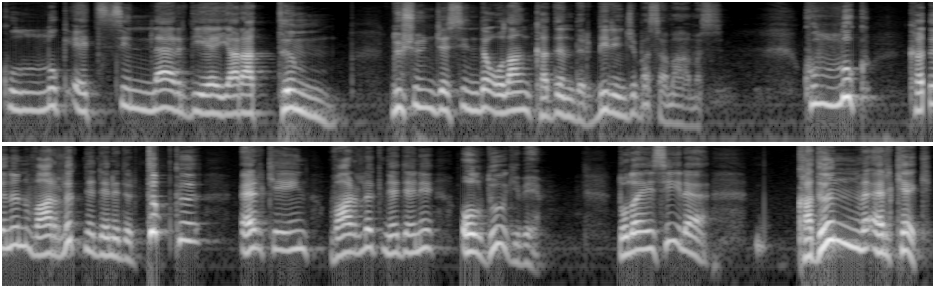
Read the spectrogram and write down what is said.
kulluk etsinler diye yarattım düşüncesinde olan kadındır. Birinci basamağımız. Kulluk kadının varlık nedenidir. Tıpkı erkeğin varlık nedeni olduğu gibi. Dolayısıyla kadın ve erkek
